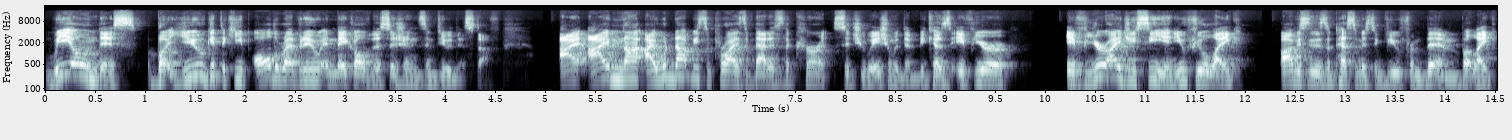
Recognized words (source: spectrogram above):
we own this, but you get to keep all the revenue and make all the decisions and do this stuff. I, I'm not. I would not be surprised if that is the current situation with them because if you're if you're IGC and you feel like obviously there's a pessimistic view from them, but like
